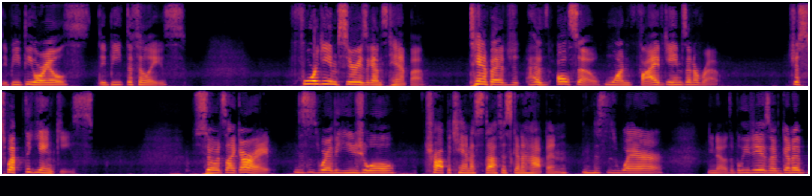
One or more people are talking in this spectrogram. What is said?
They beat the Orioles, they beat the Phillies. Four game series against Tampa. Tampa has also won five games in a row. Just swept the Yankees. So it's like, all right, this is where the usual Tropicana stuff is going to happen. This is where, you know, the Blue Jays are going to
